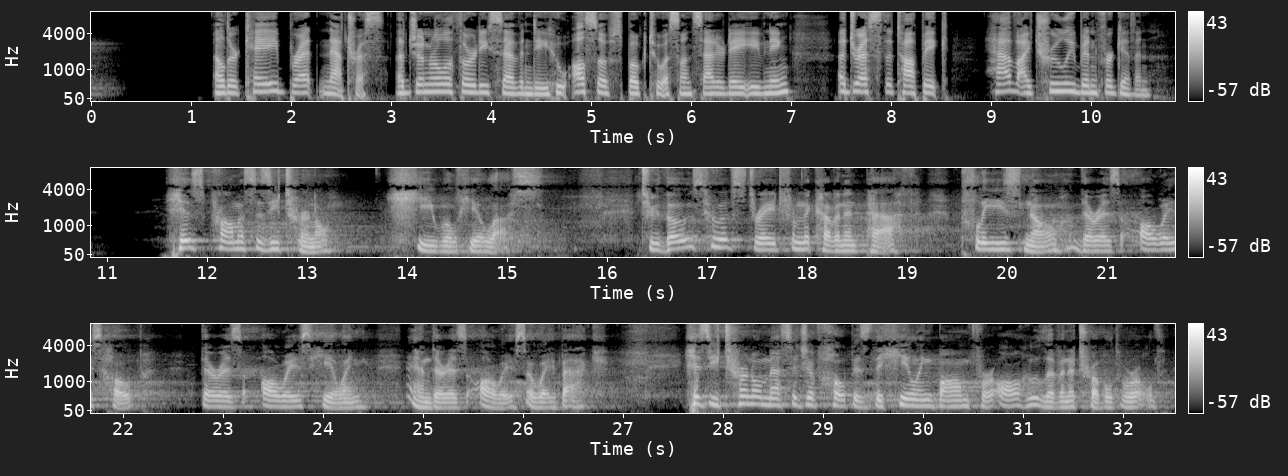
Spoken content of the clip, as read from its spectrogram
Elder K. Brett Nattress, a General Authority 70 who also spoke to us on Saturday evening, addressed the topic Have I Truly Been Forgiven? His promise is eternal. He will heal us. To those who have strayed from the covenant path, please know there is always hope, there is always healing, and there is always a way back. His eternal message of hope is the healing balm for all who live in a troubled world.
